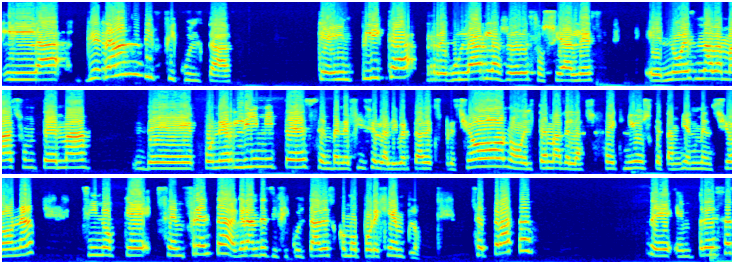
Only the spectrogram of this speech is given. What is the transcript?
la gran dificultad que implica regular las redes sociales. Eh, no es nada más un tema de poner límites en beneficio de la libertad de expresión o el tema de las fake news que también menciona, sino que se enfrenta a grandes dificultades como por ejemplo, se trata de empresas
